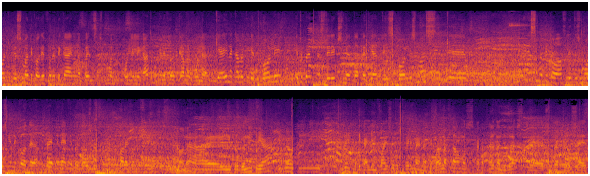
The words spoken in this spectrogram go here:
ό,τι πιο σημαντικό. Διαφορετικά είναι να παίζεις ας πούμε, με πολύ λίγα άτομα και διαφορετικά με πολλά. Και είναι καλό και για την πόλη, γιατί πρέπει να στηρίξουμε τα παιδιά της πόλης μας και είναι σημαντικό ο αθλητισμός γενικότερα. Πρέπει να έρχεται ο κόσμος να παρακολουθείς. Ωραία. Ε, η προπονήτρια είπε ότι δεν είχατε καλή εμφάνιση όπως το περιμένατε. Παρ' όλα αυτά όμως καταφέρατε να αντιδράσετε στο δεύτερο σετ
